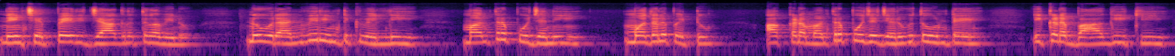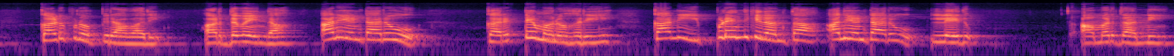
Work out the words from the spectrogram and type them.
నేను చెప్పేది జాగ్రత్తగా విను. నువ్వు రణ్వీర్ ఇంటికి వెళ్ళి మంత్రపూజని మొదలుపెట్టు. అక్కడ మంత్రపూజ జరుగుతూ ఉంటే ఇక్కడ బాగీకి కడుపు నొప్పి రావాలి. అర్థమైందా? అని అంటారు. కరెక్టే మనోహరి కానీ ఇప్పుడెందుకు ఇదంతా? అని అంటారు. లేదు. అమర్ దాన్ని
